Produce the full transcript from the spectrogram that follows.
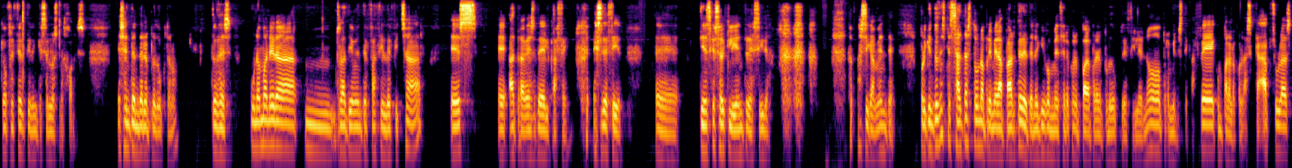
que ofrecer tienen que ser los mejores. Es entender el producto, ¿no? Entonces, una manera mm, relativamente fácil de fichar es eh, a través del café. es decir, eh, tienes que ser cliente de Sira, básicamente. Porque entonces te saltas toda una primera parte de tener que convencer para, el producto, decirle, no, pero mira este café, compáralo con las cápsulas.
